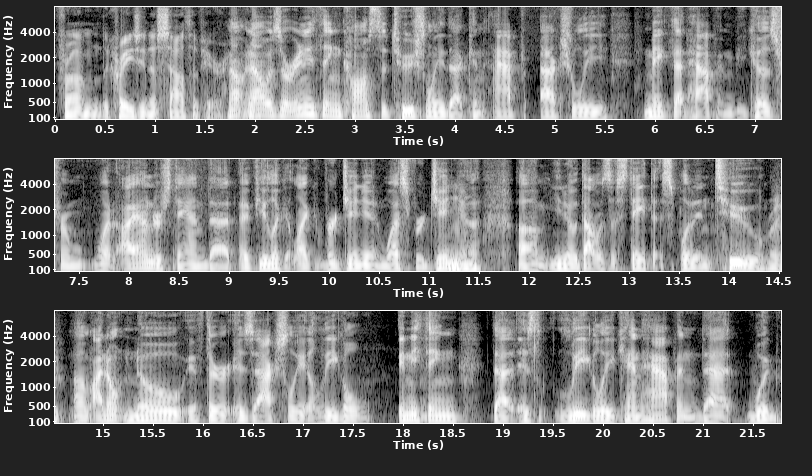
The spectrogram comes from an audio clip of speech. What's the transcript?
from the craziness south of here. Now, now, is there anything constitutionally that can ap- actually make that happen? Because from what I understand, that if you look at like Virginia and West Virginia, um, you know that was a state that split in two. Right. Um, I don't know if there is actually a legal anything that is legally can happen that would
